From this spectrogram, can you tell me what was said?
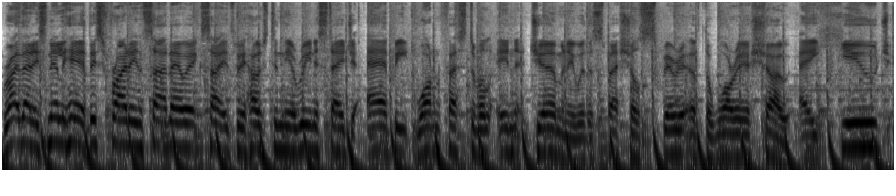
Right then, it's nearly here. This Friday and Saturday, we're excited to be hosting the arena stage at Airbeat One Festival in Germany with a special Spirit of the Warrior show. A huge,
